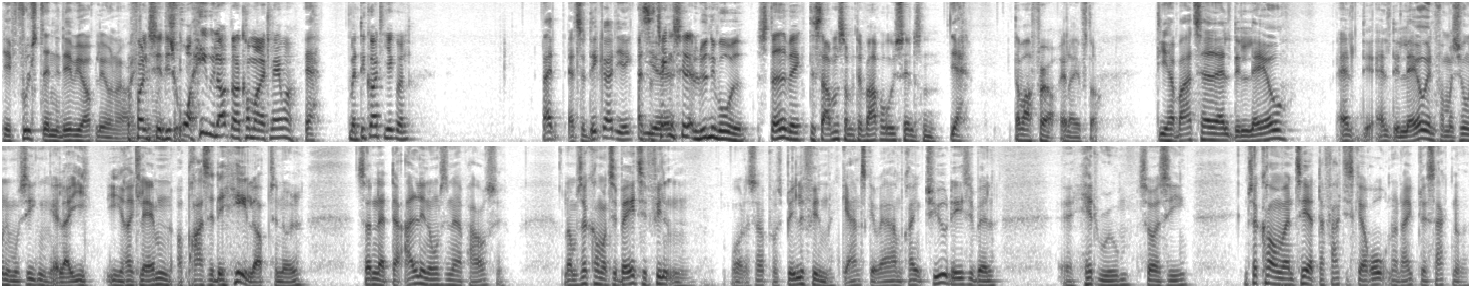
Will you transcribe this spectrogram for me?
Det er fuldstændig det, vi oplever, når der er Og folk siger, de skruer helt vildt op, når der kommer reklamer. Ja. Men det gør de ikke vel? Nej, altså det gør de ikke. Altså teknisk set er lydniveauet stadigvæk det samme, som det var på udsendelsen, Ja, der var før eller efter de har bare taget alt det lave, alt det, alt det lave information i musikken, eller i, i reklamen, og presset det helt op til nul. Sådan at der aldrig nogensinde er pause. Når man så kommer tilbage til filmen, hvor der så på spillefilm gerne skal være omkring 20 decibel uh, headroom, så at sige, så kommer man til, at der faktisk er ro, når der ikke bliver sagt noget.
